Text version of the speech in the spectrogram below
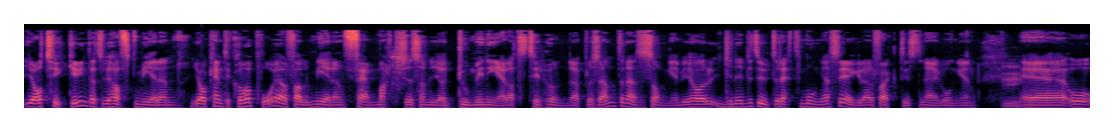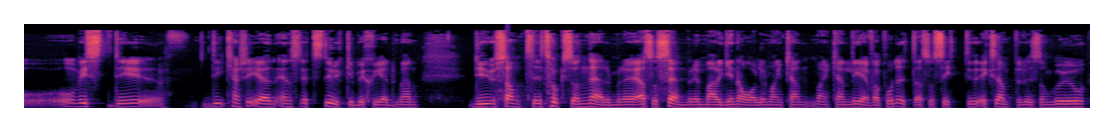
jag tycker inte att vi haft mer än, jag kan inte komma på i alla fall mer än fem matcher som vi har dominerat till 100% den här säsongen. Vi har gnidit ut rätt många segrar faktiskt den här gången. Mm. Eh, och, och visst, det, det kanske är en, ett styrkebesked men det är ju samtidigt också närmre, alltså sämre marginaler man kan, man kan leva på lite. Alltså City exempelvis, de går ju och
